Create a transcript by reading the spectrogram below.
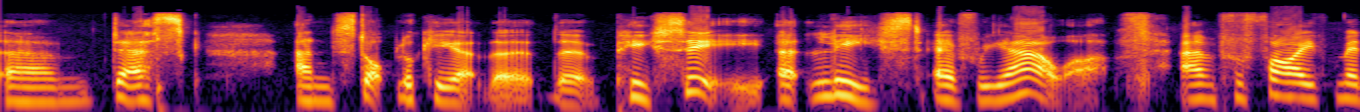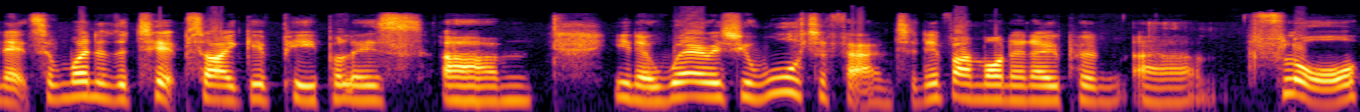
um, desk and stop looking at the, the PC at least every hour and for five minutes. And one of the tips I give people is, um, you know, where is your water fountain? If I'm on an open um, floor,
